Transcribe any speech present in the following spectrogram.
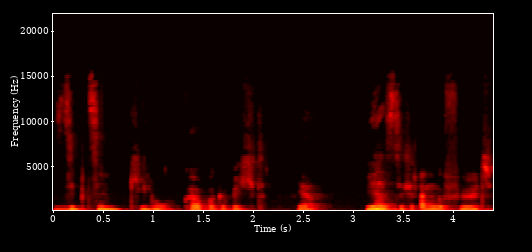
17 Kilo Körpergewicht. ja. Wie hat es sich angefühlt,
